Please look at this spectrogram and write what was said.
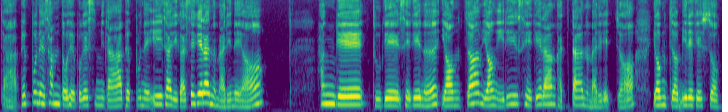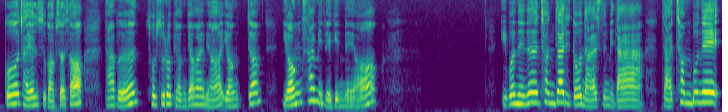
자, 100분의 3도 해보겠습니다. 100분의 1 자리가 3개라는 말이네요. 한 개, 두 개, 세 개는 0.01이 세 개랑 같다는 말이겠죠. 0.1의 개수 없고 자연수가 없어서 답은 소수로 변경하면 0.03이 되겠네요. 이번에는 천자리도 나왔습니다. 자, 천분의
